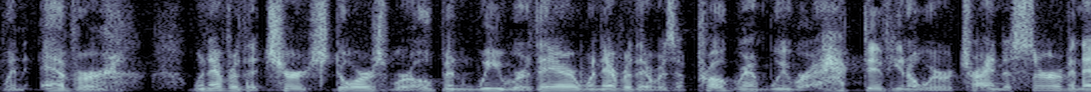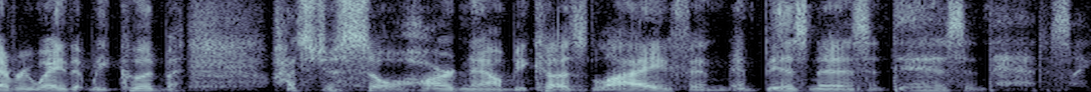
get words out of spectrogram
whenever whenever the church doors were open, we were there. Whenever there was a program, we were active. You know, we were trying to serve in every way that we could, but it's just so hard now because life and, and business and this and that. It's like,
